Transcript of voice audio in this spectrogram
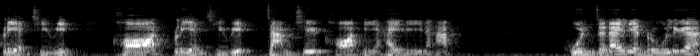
เปลี่ยนชีวิต คอร์สเปลี่ยนชีวิตจำชื่อคอร์สนี้ให้ดีนะครับ คุณจะได้เรียนรู้เรื่อง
